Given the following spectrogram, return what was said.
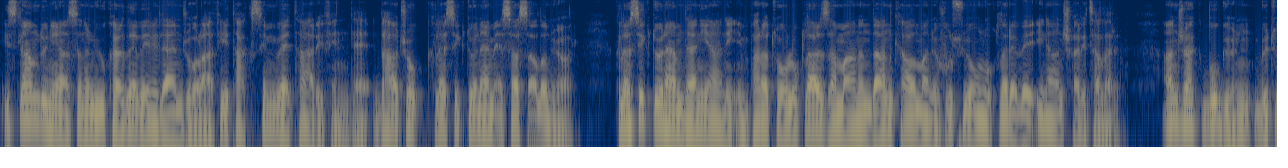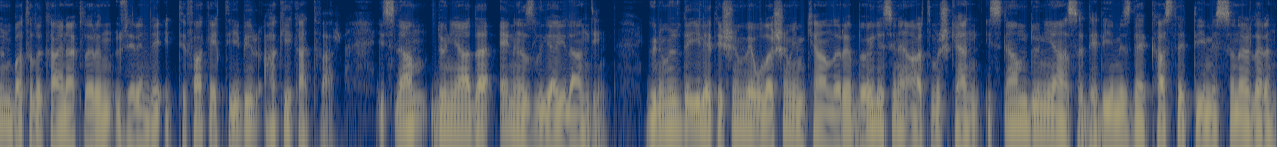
İslam dünyasının yukarıda verilen coğrafi taksim ve tarifinde daha çok klasik dönem esas alınıyor. Klasik dönemden yani imparatorluklar zamanından kalma nüfus yoğunlukları ve inanç haritaları. Ancak bugün bütün batılı kaynakların üzerinde ittifak ettiği bir hakikat var. İslam dünyada en hızlı yayılan din. Günümüzde iletişim ve ulaşım imkanları böylesine artmışken İslam dünyası dediğimizde kastettiğimiz sınırların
